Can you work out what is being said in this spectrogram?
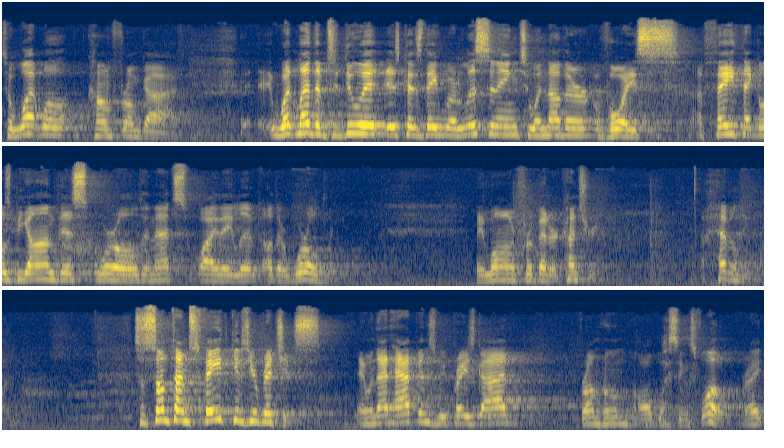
to what will come from God. What led them to do it is because they were listening to another voice, a faith that goes beyond this world, and that's why they lived otherworldly. They longed for a better country, a heavenly one. So sometimes faith gives you riches. And when that happens, we praise God, from whom all blessings flow, right?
